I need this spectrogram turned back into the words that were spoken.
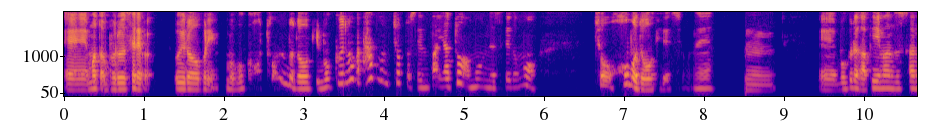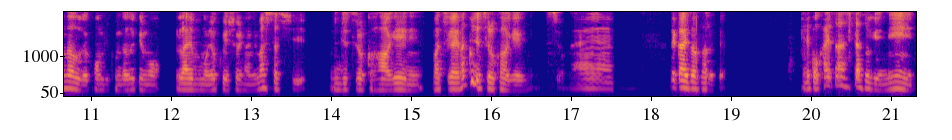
えー元ブルーセレブ、ウイロープリン。もう僕ほとんど同期、僕の方が多分ちょっと先輩だとは思うんですけども、超ほぼ同期ですよね。うん。えー僕らがピーマンズスタンダードでコンビ組んだ時も、ライブもよく一緒になりましたし、実力派芸人、間違いなく実力派芸人ですよね。で、解散されて。で、こう解散した時に、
